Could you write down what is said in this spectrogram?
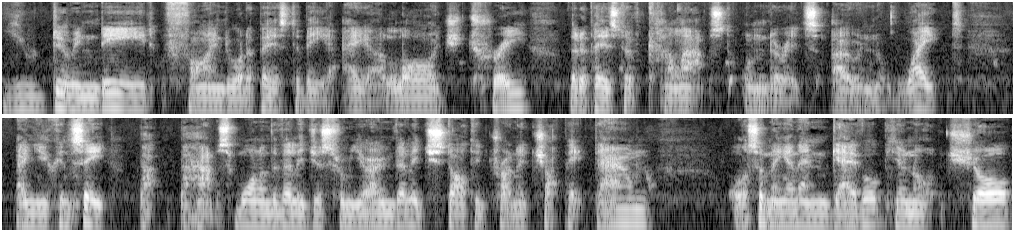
you do indeed find what appears to be a, large tree that appears to have collapsed under its own weight. And you can see perhaps one of the villagers from your own village started trying to chop it down or something and then gave up. You're not sure,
